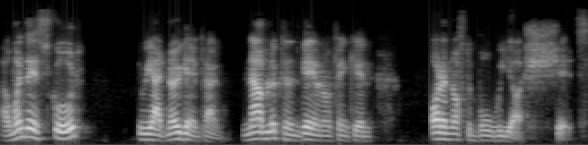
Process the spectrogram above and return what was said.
And when they scored, we had no game plan. Now I'm looking at the game and I'm thinking, on and off the ball, we are shit.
